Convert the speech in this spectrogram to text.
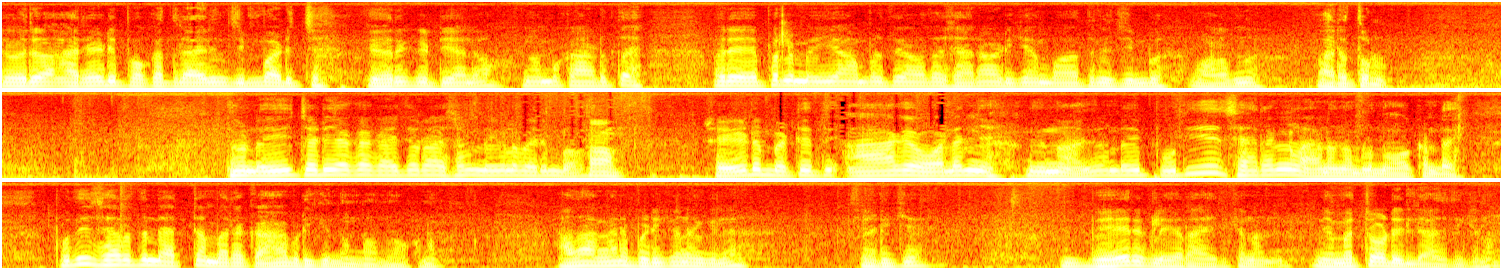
ഒരു അരയടി പൊക്കത്തിലായാലും ജിമ്പ് അടിച്ച് കയറി കിട്ടിയാലോ? നമുക്ക് അടുത്ത ഒരു ഏപ്രിൽ മെയ് ആകുമ്പോഴത്തേക്കും അവിടെ ശരം അടിക്കാൻ പാകത്തിന് ജിമ്പ് വളർന്ന് വരത്തുള്ളൂ. അതുകൊണ്ട് ഈ ചെടിയൊക്കെ കഴിച്ച പ്രാവശ്യം നിങ്ങൾ വരുമ്പോൾ ഷെയ്ഡും വെട്ടി ആകെ ഒലഞ്ഞ് നിന്ന് അതുകൊണ്ട് ഈ പുതിയ ശരങ്ങളാണ് നമ്മൾ നോക്കേണ്ടത് പുതിയ ശരത്തിന്റെ അറ്റം വരെ കാ പിടിക്കുന്നുണ്ടോ നോക്കണം. അതങ്ങനെ പിടിക്കണമെങ്കിൽ ചെടിക്ക് വേര് ക്ലിയർ ആയിരിക്കണം. നിമറ്റോട് ഇല്ലാതിരിക്കണം.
